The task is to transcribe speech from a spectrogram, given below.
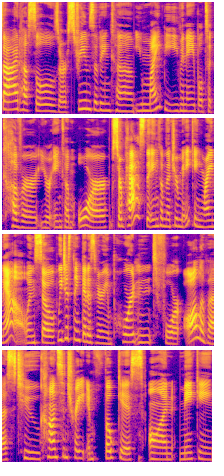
side hustles or streams of income you might be even able to cover your income or surpass the income that you're making right now. And so we just think that it's very important for all of us to concentrate and focus on making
